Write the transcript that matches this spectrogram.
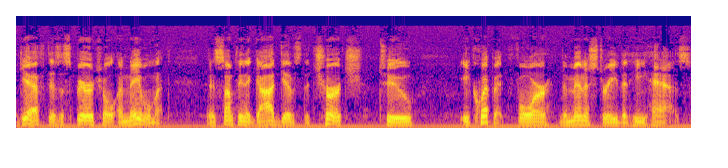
gift is a spiritual enablement. It is something that God gives the church to equip it for the ministry that He has.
